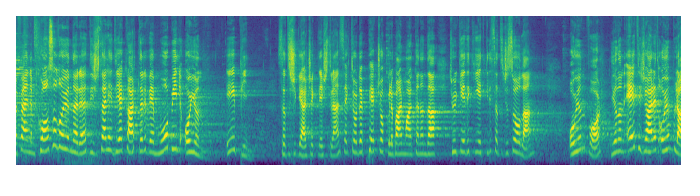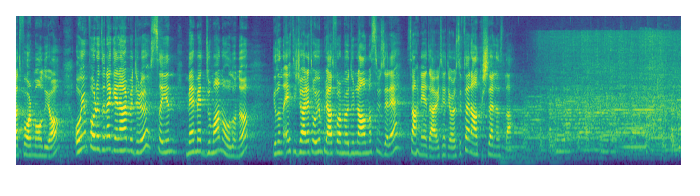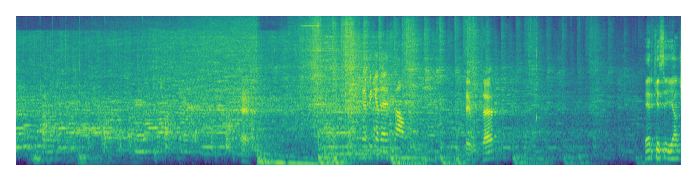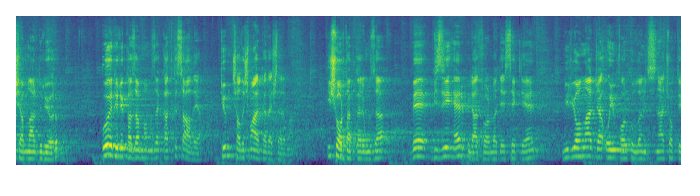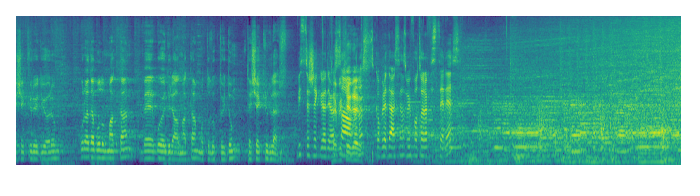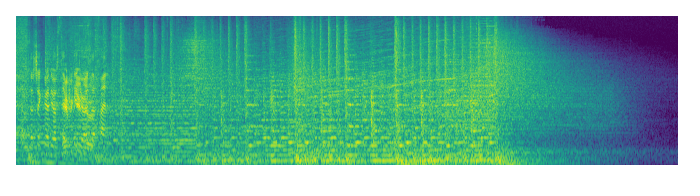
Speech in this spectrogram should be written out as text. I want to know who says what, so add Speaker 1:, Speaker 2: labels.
Speaker 1: efendim konsol oyunları, dijital hediye kartları ve mobil oyun e-pin satışı gerçekleştiren, sektörde pek çok global markanın da Türkiye'deki yetkili satıcısı olan Oyun4, yılın e-ticaret oyun platformu oluyor. Oyun4 adına Genel Müdürü Sayın Mehmet Dumanoğlu'nu yılın e-ticaret oyun platformu ödülünü alması üzere sahneye davet ediyoruz. Lütfen alkışlarınızla.
Speaker 2: Evet.
Speaker 1: Tebrik ederiz, sağ olun.
Speaker 2: Tebrikler.
Speaker 3: Herkese iyi akşamlar diliyorum. Bu ödülü kazanmamıza katkı sağlayan tüm çalışma arkadaşlarıma, iş ortaklarımıza ve bizi her platformda destekleyen milyonlarca Oyun for kullanıcısına çok teşekkür ediyorum. Burada bulunmaktan ve bu ödülü almaktan mutluluk duydum. Teşekkürler.
Speaker 1: Biz teşekkür ediyoruz.
Speaker 2: Tebrik
Speaker 1: Sağ olunuz.
Speaker 2: ederiz.
Speaker 1: Kabul ederseniz bir fotoğraf isteriz. Teşekkür ediyoruz. Tebrik,
Speaker 2: Tebrik
Speaker 1: ediyoruz
Speaker 2: ediyorum.
Speaker 1: efendim.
